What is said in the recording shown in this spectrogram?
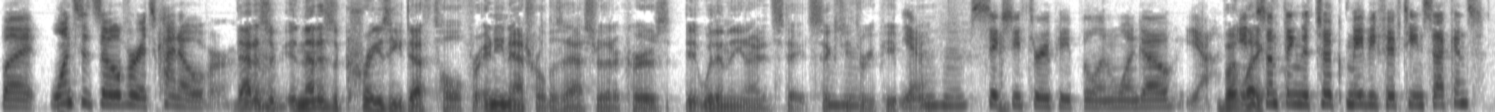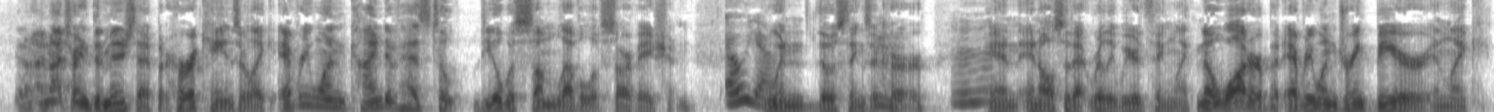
but once it's over, it's kind of over. That is a, mm-hmm. and that is a crazy death toll for any natural disaster that occurs within the United States. Mm-hmm. 63 people. yeah, 63 people in one go. Yeah, But, In like- something that took maybe 15 seconds. I'm not trying to diminish that, but hurricanes are like everyone kind of has to deal with some level of starvation. Oh, yeah. when those things occur, and and also that really weird thing like no water, but everyone drink beer, and like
